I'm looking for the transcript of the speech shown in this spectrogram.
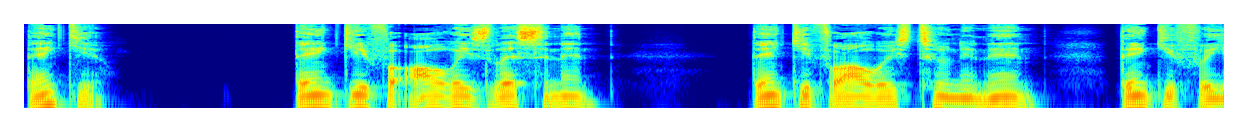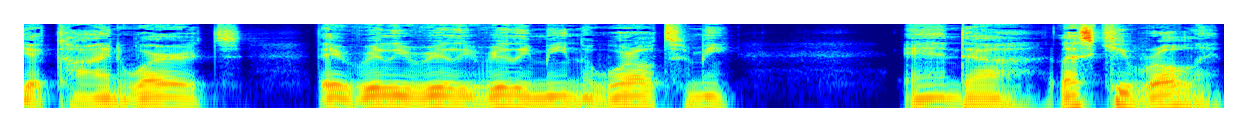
Thank you. Thank you for always listening. Thank you for always tuning in. Thank you for your kind words. They really, really, really mean the world to me. And uh, let's keep rolling.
